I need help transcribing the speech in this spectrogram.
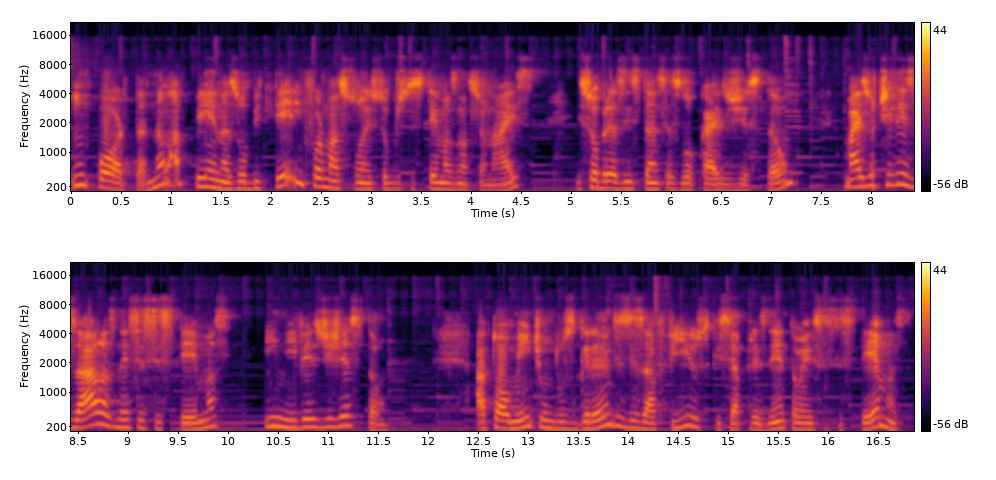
importa não apenas obter informações sobre os sistemas nacionais e sobre as instâncias locais de gestão, mas utilizá-las nesses sistemas e níveis de gestão. Atualmente, um dos grandes desafios que se apresentam a esses sistemas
